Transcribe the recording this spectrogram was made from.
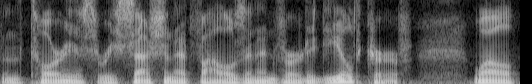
notorious recession that follows an inverted yield curve. Well,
